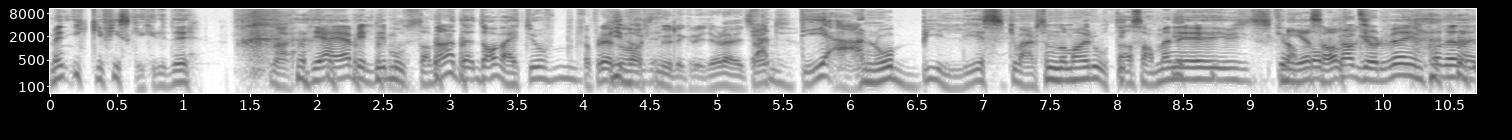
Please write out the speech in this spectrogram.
Men ikke fiskekrydder. Nei. Det er jeg veldig motstander av. Da- veit du jo Ja, for det er sånn alt mulig krydder, det, ikke Ja, det er noe billig skvæl som de har rota sammen. i- Skrapt opp fra gulvet inn på det der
